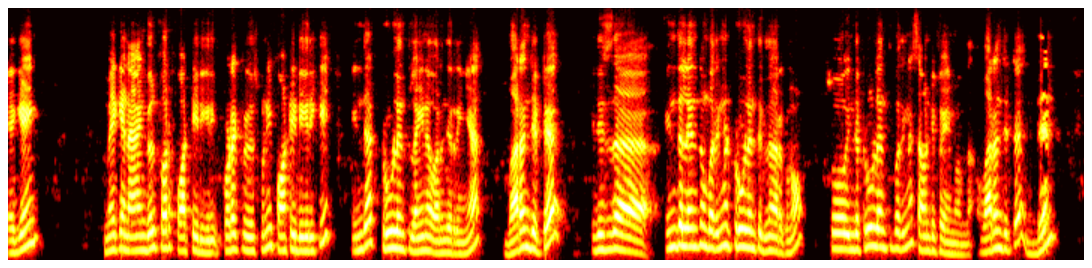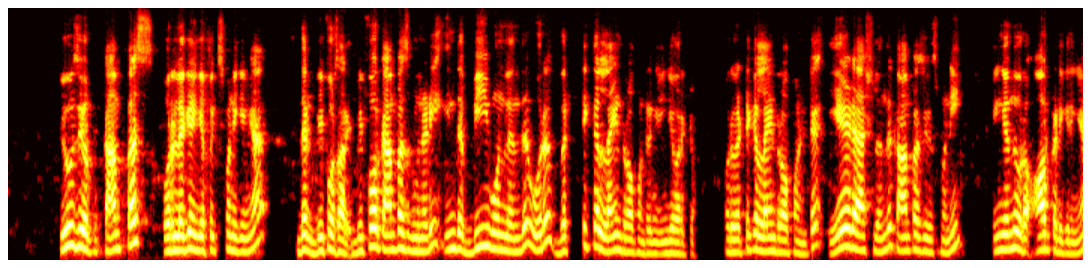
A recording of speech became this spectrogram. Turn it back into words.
again make an angle for forty degree protractor use பண்ணி ஃபார்ட்டி டிகிரிக்கு இந்த ட்ரூ லென்த் லைனை வரைஞ்சிடுறீங்க. வரைஞ்சிட்டு இது இஸ் இந்த லென்த்தும் பார்த்தீங்கன்னா ட்ரூ லென்த்துக்கு தான் இருக்கணும். ஸோ இந்த ட்ரூ லென்த் பார்த்தீங்கன்னா செவன்டி ஃபைவ் எம்எம் தான். வரைஞ்சிட்டு தென் யூஸ் யுவர் கேம்பஸ் ஒரு லெக் இங்கே ஃபிக்ஸ் பண்ணிக்கிங்க. தென் பிஃபோர் சாரி பிஃபோர் கேம்பஸ்க்கு முன்னாடி இந்த பி ஒன்ல இருந்து ஒரு வெர்டிக்கல் லைன் ட்ரா பண்றீங்க இங்க வரைக்கும். ஒரு வெர்டிக்கல் லைன் ட்ரா பண்ணிட்டு ஏ டேஷ்ல இருந்து கேம்பஸ் யூஸ் பண்ணி இங்க இருந்து ஒரு ஆர்க் அடிக்கிறீங்க.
